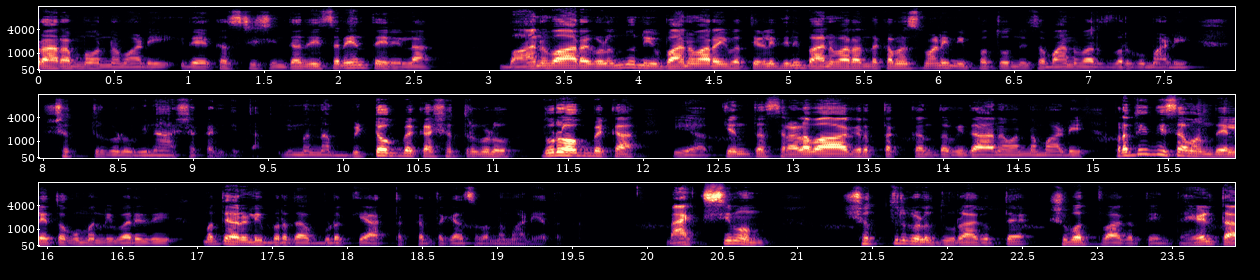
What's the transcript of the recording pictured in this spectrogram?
ಪ್ರಾರಂಭವನ್ನು ಮಾಡಿ, ಇದೇ ಕಷ್ಟ ಇಂಥ ದಿವಸನೇ ಅಂತ ಏನಿಲ್ಲ. ಭಾನುವಾರಗಳೊಂದು ನೀವು ಭಾನುವಾರ ಇವತ್ತು ಹೇಳಿದ್ದೀನಿ, ಭಾನುವಾರ ಅಂತ ಕಮೆಂಟ್ಸ್ ಮಾಡಿ, ನೀವು ಇಪ್ಪತ್ತೊಂದು ದಿವಸ ಭಾನುವಾರದವರೆಗೂ ಮಾಡಿ, ಶತ್ರುಗಳು ವಿನಾಶ ಖಂಡಿತ. ನಿಮ್ಮನ್ನು ಬಿಟ್ಟೋಗ್ಬೇಕಾ ಶತ್ರುಗಳು? ದೂರ ಹೋಗ್ಬೇಕಾ? ಈ ಅತ್ಯಂತ ಸರಳವಾಗಿರತಕ್ಕಂಥ ವಿಧಾನವನ್ನು ಮಾಡಿ, ಪ್ರತಿ ದಿವಸ ಒಂದು ಎಲೆ ತೊಗೊಂಬನ್ನಿ ಬರೀರಿ, ಮತ್ತು ಹರಳಿ ಬರದ ಬುಡಕ್ಕೆ ಆಗ್ತಕ್ಕಂಥ ಕೆಲಸವನ್ನು ಮಾಡಿ ಅದನ್ನು. ಮ್ಯಾಕ್ಸಿಮಮ್ ಶತ್ರುಗಳು ದೂರ ಆಗುತ್ತೆ ಶುಭತ್ವ ಆಗುತ್ತೆ ಅಂತ ಹೇಳ್ತಾ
